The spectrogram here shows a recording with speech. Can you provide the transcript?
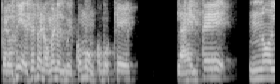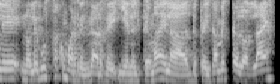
Pero sí, ese fenómeno es muy común, como que la gente no le, no le gusta como arriesgarse y en el tema de, la, de precisamente del online,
